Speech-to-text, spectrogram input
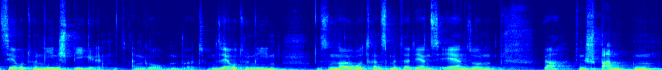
Serotoninspiegel angehoben wird. Und Serotonin ist ein Neurotransmitter, der uns eher in so einen ja, entspannten,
